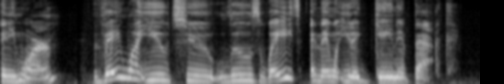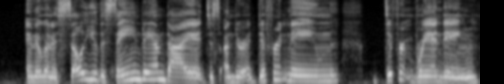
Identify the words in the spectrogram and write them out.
anymore. They want you to lose weight and they want you to gain it back. And they're going to sell you the same damn diet just under a different name, different branding,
